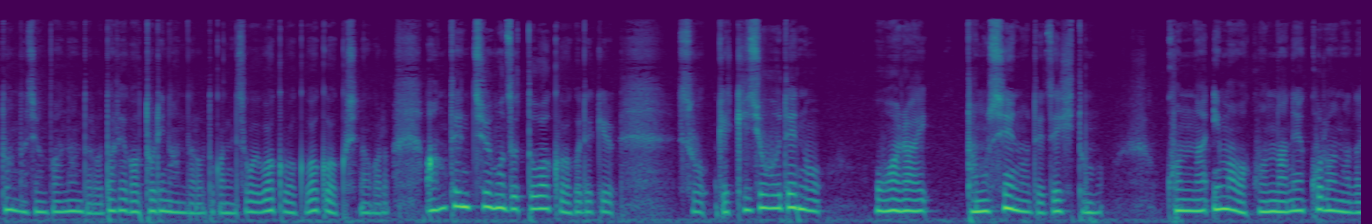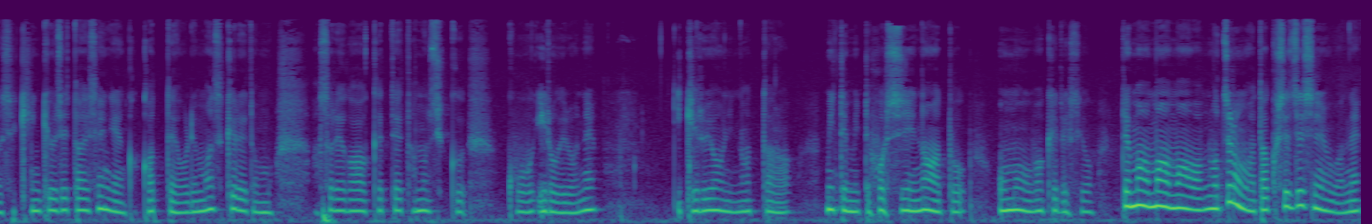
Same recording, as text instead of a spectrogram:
どんな順番なんだろう誰が鳥なんだろうとかねすごいワクワクワクワクしながら暗転中もずっとワクワクできる。そう劇場でのお笑い楽しいので是非ともこんな今はこんなねコロナだし緊急事態宣言かかっておりますけれどもそれが明けて楽しくこういろいろねいけるようになったら見てみてほしいなと思うわけですよ。でまあまあまあもちろん私自身はね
